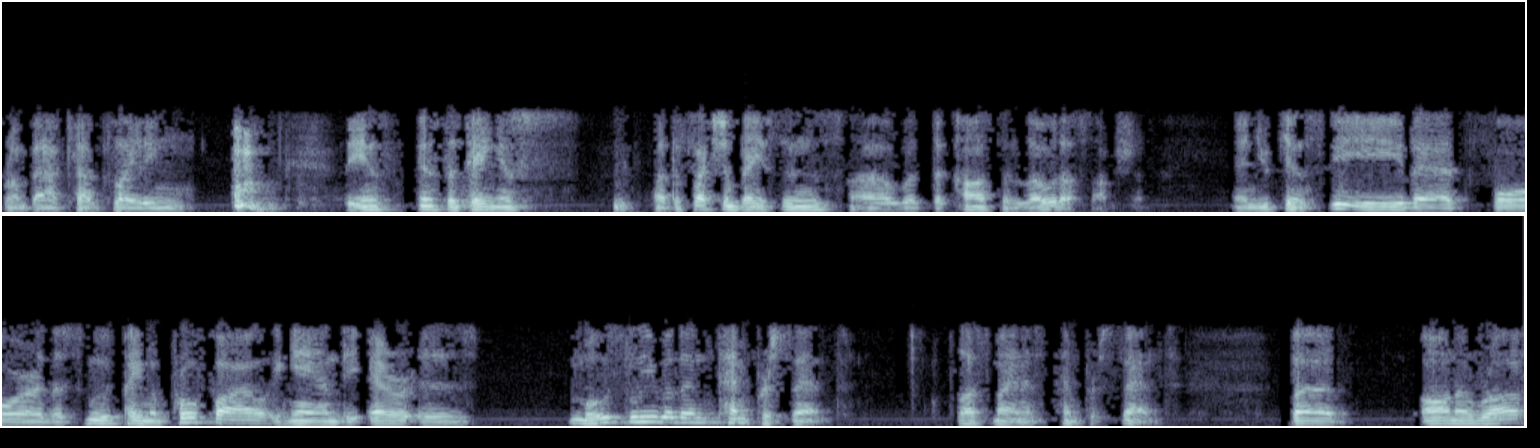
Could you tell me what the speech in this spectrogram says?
from back calculating the in instantaneous uh, deflection basins uh, with the constant load assumption. And you can see that for the smooth pavement profile, again, the error is mostly within 10%, plus minus 10%. But on a rough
